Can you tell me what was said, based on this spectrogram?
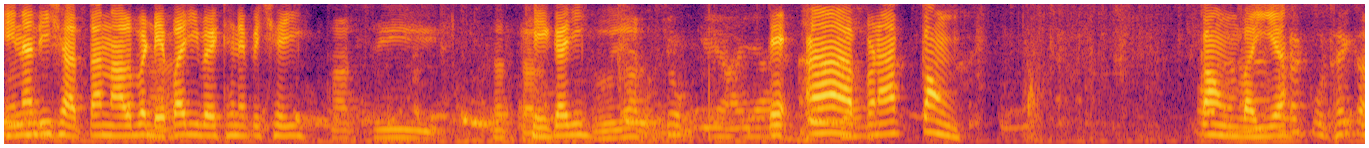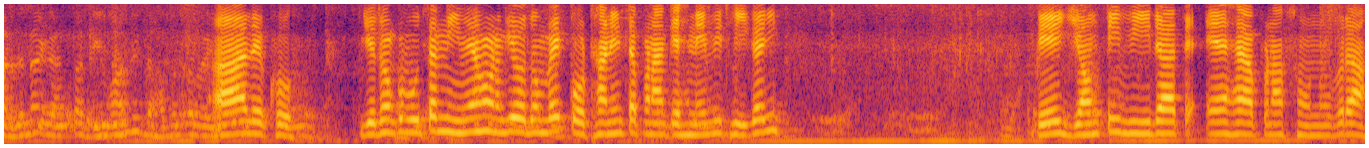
ਇਹਨਾਂ ਦੀ ਛਾਤਾਂ ਨਾਲ ਵੱਡੇ ਭਾਜੀ ਬੈਠੇ ਨੇ ਪਿੱਛੇ ਜੀ। 80 70 ਠੀਕ ਆ ਜੀ। 2000 ਝੁੱਕ ਕੇ ਆ ਯਾਰ ਤੇ ਆ ਆਪਣਾ ਕੌਂ ਕੌਂ ਬਾਈ ਆ। ਕੋਠਾ ਹੀ ਕਰ ਦੇਣਾ ਗਾ ਤੁਹਾਡੀ ਮਾਂ ਵੀ 10 15 ਆ ਦੇਖੋ ਜਦੋਂ ਕਬੂਤਰ ਨੀਵੇਂ ਹੋਣਗੇ ਉਦੋਂ ਬਈ ਕੋਠਾ ਨਹੀਂ ਟੱਪਣਾ ਕਿਸੇ ਨੇ ਵੀ ਠੀਕ ਆ ਜੀ? ਤੇ ਜੌਂਟੀ ਵੀਰ ਆ ਤੇ ਇਹ ਹੈ ਆਪਣਾ ਸੋਨੂ ਭਰਾ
